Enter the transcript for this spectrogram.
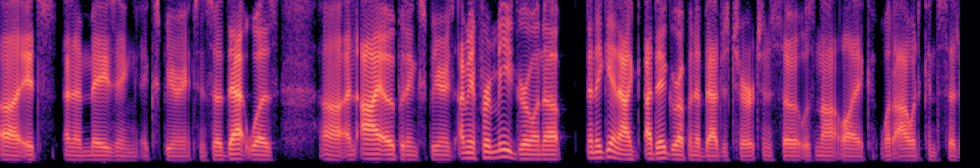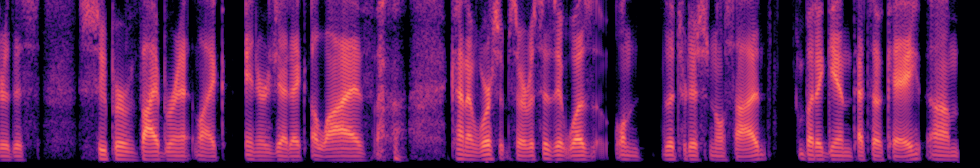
uh, it's an amazing experience and so that was uh, an eye-opening experience i mean for me growing up and again I, I did grow up in a baptist church and so it was not like what i would consider this super vibrant like energetic alive kind of worship services. It was on the traditional side but again that's okay. Um,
